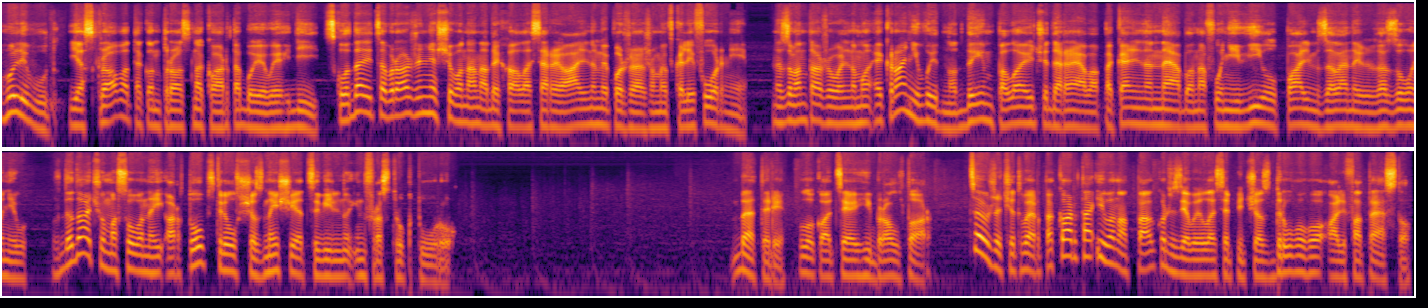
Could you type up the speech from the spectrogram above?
Голівуд яскрава та контрастна карта бойових дій. Складається враження, що вона надихалася реальними пожежами в Каліфорнії. На завантажувальному екрані видно дим, палаючі дерева, пекельне небо на фоні віл, пальм, зелених газонів. В додачу масований артобстріл, що знищує цивільну інфраструктуру. Бетері локація Гібралтар. Це вже четверта карта, і вона також з'явилася під час другого альфа-тесту.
